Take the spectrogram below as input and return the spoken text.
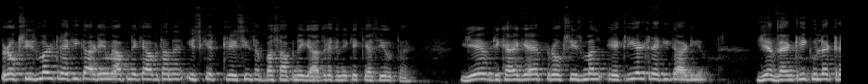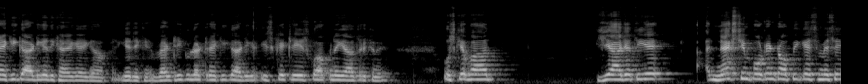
पेरोक्सीजमल ट्रैकिकार्डिया में आपने क्या बताना है? इसके ट्रेसिस बस आपने याद रखने के कैसे होता है। ये दिखाया गया है पेरोक्सीजमल एट्रियल ट्रैकिकार्डिया ये वेंट्रिकुलर ट्रैकिकार्डिया दिखाया गया है यहाँ पर। ये देखें वेंट्रिकुलर ट्रैकिकार्डिया इसके ट्रेस को आपने याद रखना। है उसके बाद ये आ जाती है नेक्स्ट इंपॉर्टेंट टॉपिक है इसमें से।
